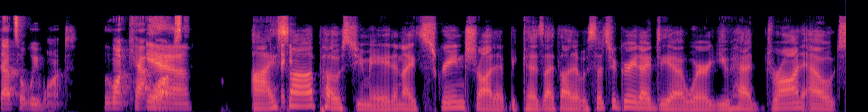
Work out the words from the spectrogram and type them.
That's what we want. We want catwalks. Yeah. I saw a post you made and I screenshot it because I thought it was such a great idea where you had drawn out.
